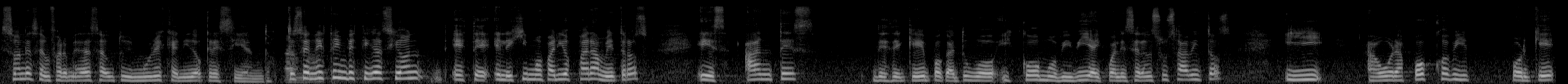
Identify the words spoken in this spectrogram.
son las enfermedades autoinmunes que han ido creciendo. Entonces en esta investigación este, elegimos varios parámetros, es antes, desde qué época tuvo y cómo vivía y cuáles eran sus hábitos, y ahora post-COVID porque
